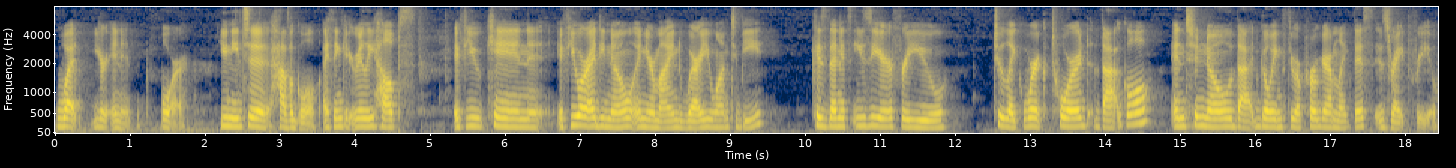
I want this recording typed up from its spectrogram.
what you're in it for. You need to have a goal. I think it really helps if you can, if you already know in your mind where you want to be, because then it's easier for you to like work toward that goal and to know that going through a program like this is right for you.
